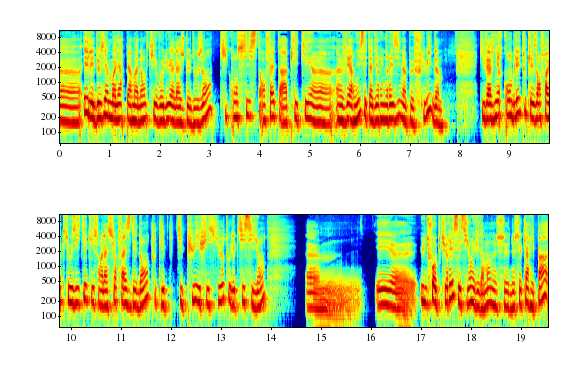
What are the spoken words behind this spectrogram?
euh, et les deuxièmes molaires permanentes qui évoluent à l'âge de 12 ans, qui consiste en fait à appliquer un, un vernis, c'est-à-dire une résine un peu fluide, qui va venir combler toutes les anfractuosités qui sont à la surface des dents, tous les petits puits et fissures, tous les petits sillons. Euh, et euh, une fois obturés, ces sillons, évidemment, ne se, ne se carrient pas.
